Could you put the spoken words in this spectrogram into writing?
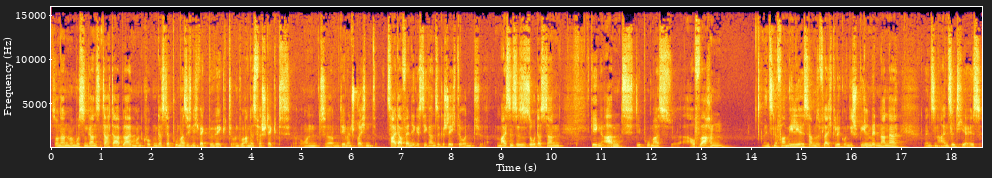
sondern man muss den ganzen Tag da bleiben und gucken, dass der Puma sich nicht wegbewegt und woanders versteckt. Und ähm, dementsprechend zeitaufwendig ist die ganze Geschichte und meistens ist es so, dass dann gegen Abend die Pumas aufwachen. Wenn es eine Familie ist, haben sie vielleicht Glück und sie spielen miteinander. Wenn es ein Einzeltier ist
